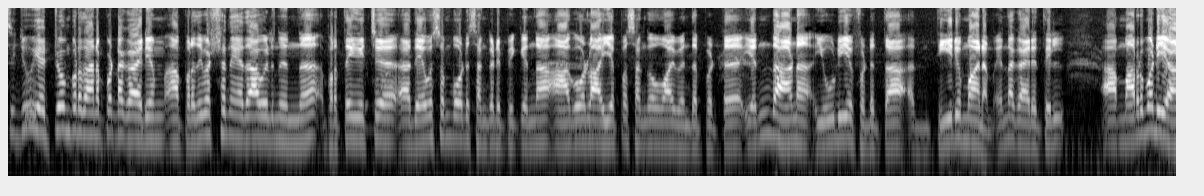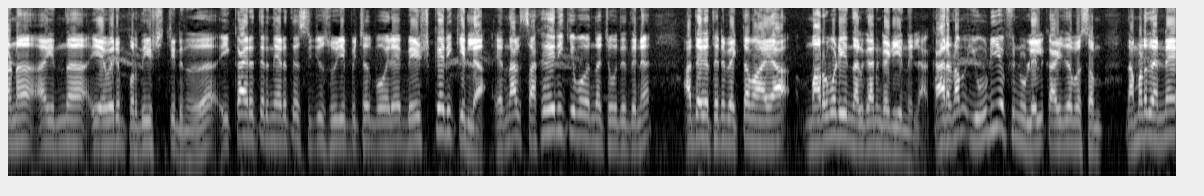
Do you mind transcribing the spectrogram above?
സിജു ഏറ്റവും പ്രധാനപ്പെട്ട കാര്യം പ്രതിപക്ഷ നേതാവിൽ നിന്ന് പ്രത്യേകിച്ച് ദേവസ്വം ബോർഡ് സംഘടിപ്പിക്കുന്ന ആഗോള അയ്യപ്പ സംഘവുമായി ബന്ധപ്പെട്ട് എന്താണ് യു ഡി എഫ് എടുത്ത തീരുമാനം എന്ന കാര്യത്തിൽ മറുപടിയാണ് ഇന്ന് ഏവരും പ്രതീക്ഷിച്ചിരുന്നത്. ഇക്കാര്യത്തിൽ നേരത്തെ സിജു സൂചിപ്പിച്ചതുപോലെ ബഹിഷ്കരിക്കില്ല. എന്നാൽ സഹകരിക്കുമോ എന്ന ചോദ്യത്തിന് അദ്ദേഹത്തിന് വ്യക്തമായ മറുപടി നൽകാൻ കഴിയുന്നില്ല. കാരണം യു ഡി എഫിനുള്ളിൽ കഴിഞ്ഞ ദിവസം നമ്മൾ തന്നെ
